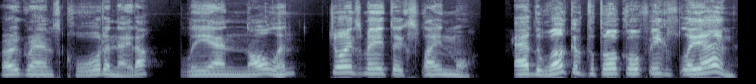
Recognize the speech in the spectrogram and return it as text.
Programs coordinator Leighann Nolan joins me to explain more. And welcome to Talk All Things, Leighann.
